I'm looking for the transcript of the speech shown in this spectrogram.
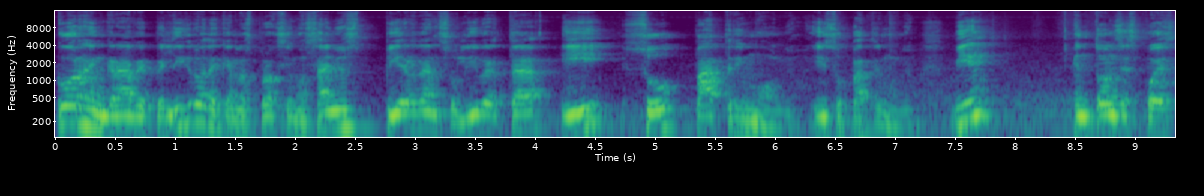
corren grave peligro de que en los próximos años pierdan su libertad y su patrimonio. Y su patrimonio. Bien, entonces pues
